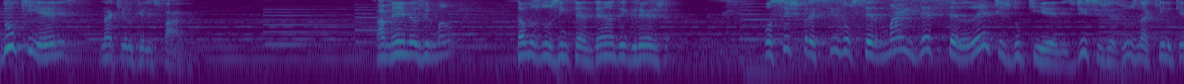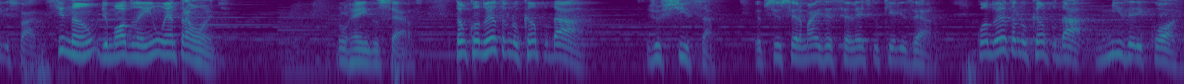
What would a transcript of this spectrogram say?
do que eles naquilo que eles fazem. Amém, meus irmãos? Estamos nos entendendo, igreja? Vocês precisam ser mais excelentes do que eles, disse Jesus, naquilo que eles fazem. Se não, de modo nenhum, entra onde? No reino dos céus. Então, quando entra no campo da justiça, eu preciso ser mais excelente do que eles eram. Quando entra no campo da misericórdia,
